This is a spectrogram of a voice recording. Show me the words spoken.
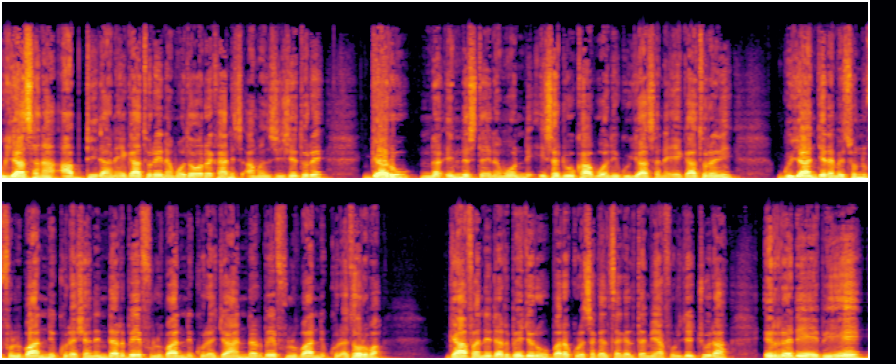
guyyaa sanaa abdiidhaan eegaa ture namoota warra kaanis amansiisee ture. Garuu innis ta'e namoonni isa duukaa bu'anii guyyaa sana eegaa turanii guyyaan jedhame sun fulbaanni 15 darbee fulbaanni 16 darbee fulbaanni 17. Gaafa inni darbee jiru bara 1994 jechuudha. Irra deebi'ee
